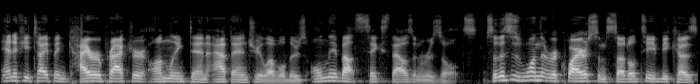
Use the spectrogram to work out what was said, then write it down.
And if you type in chiropractor on LinkedIn at the entry level, there's only about 6,000 results. So this is one that requires some subtlety because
